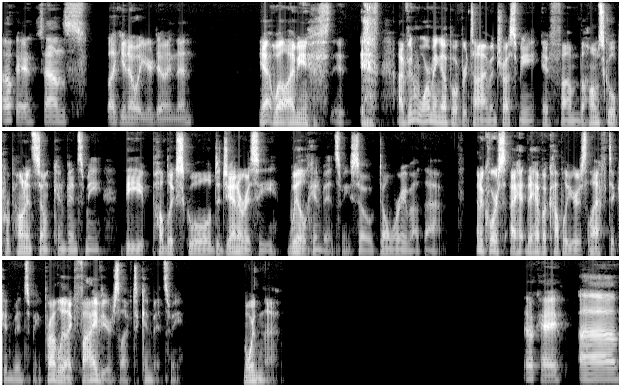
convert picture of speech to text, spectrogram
okay, sounds like you know what you're doing then. Yeah, well, I mean, it, I've been warming up over time, and trust me, if um, the homeschool proponents don't convince me, the public school degeneracy will convince me. So don't worry about that. And of course, I, they have a couple years left to convince me, probably like five years left to convince me, more than that. Okay. Uh,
